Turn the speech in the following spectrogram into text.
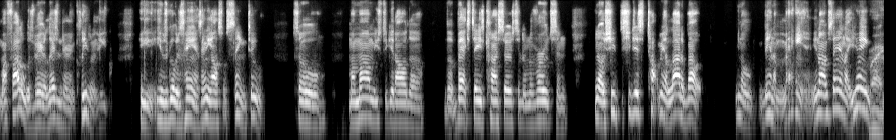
my father was very legendary in Cleveland. He he he was good with his hands and he also sing too. So my mom used to get all the the backstage concerts to the Leverts and you know she she just taught me a lot about you know being a man. You know what I'm saying? Like you ain't right.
